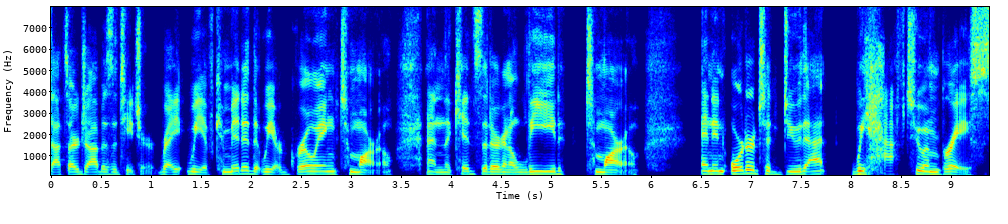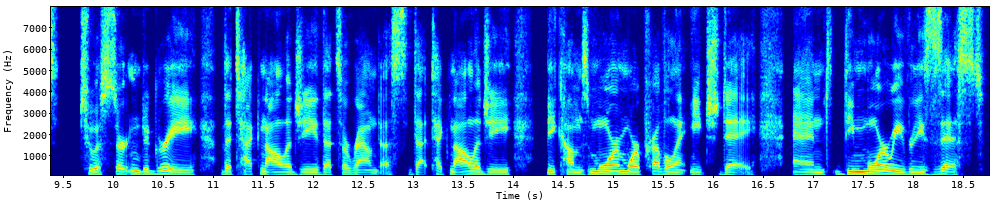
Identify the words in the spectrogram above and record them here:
That's our job as a teacher, right? We have committed that we are growing tomorrow and the kids that are going to lead tomorrow. And in order to do that, we have to embrace to a certain degree the technology that's around us. That technology becomes more and more prevalent each day. And the more we resist,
